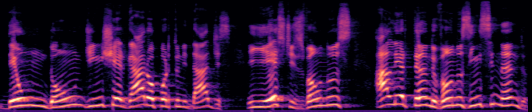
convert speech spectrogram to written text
deu um dom de enxergar oportunidades e estes vão nos alertando, vão nos ensinando.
